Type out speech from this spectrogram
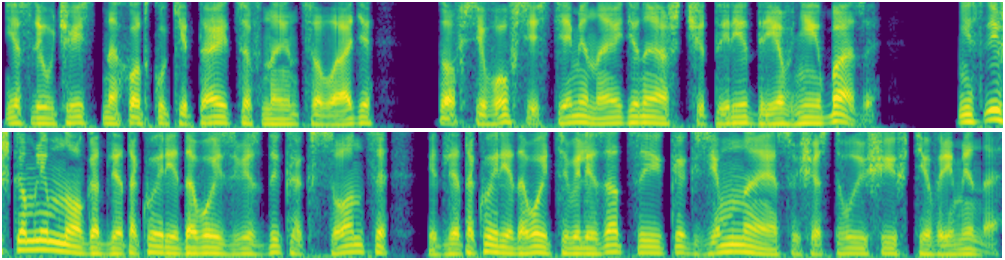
Если учесть находку китайцев на Энцеладе, то всего в системе найдены аж четыре древние базы. Не слишком ли много для такой рядовой звезды, как Солнце, и для такой рядовой цивилизации, как Земная, существующей в те времена?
